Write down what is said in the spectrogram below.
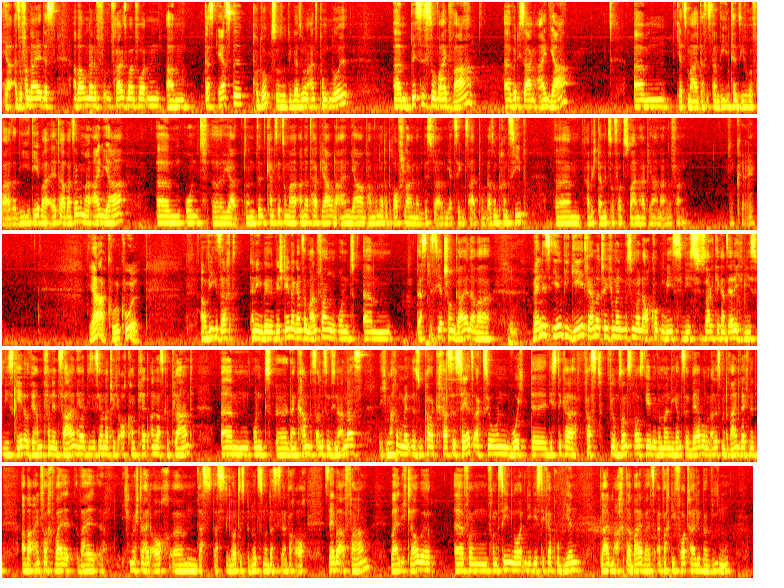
ja, also von daher, das, aber um deine Frage zu beantworten, ähm, das erste Produkt, also die Version 1.0, ähm, bis es soweit war, äh, würde ich sagen, ein Jahr. Ähm, jetzt mal, das ist dann die intensivere Phase. Die Idee war älter, aber sagen wir mal ein Jahr. Ähm, und äh, ja, dann sind, kannst du jetzt nochmal anderthalb Jahre oder ein Jahr, ein paar Monate draufschlagen, dann bist du am jetzigen Zeitpunkt. Also im Prinzip ähm, habe ich damit so vor zweieinhalb Jahren angefangen. Okay. Ja, cool, cool. Aber wie gesagt, Henning, wir, wir stehen da ganz am Anfang und ähm, das ist jetzt schon geil, aber wenn es irgendwie geht, wir haben natürlich im Moment, müssen wir auch gucken, wie es, wie es, sage ich dir ganz ehrlich, wie es, wie es geht. Also wir haben von den Zahlen her dieses Jahr natürlich auch komplett anders geplant. Ähm, und äh, dann kam das alles ein bisschen anders. Ich mache im Moment eine super krasse Sales-Aktion, wo ich die, die Sticker fast für umsonst rausgebe, wenn man die ganze Werbung und alles mit reinrechnet. Aber einfach, weil, weil ich möchte halt auch, ähm, dass, dass die Leute es benutzen und dass sie es einfach auch selber erfahren. Weil ich glaube, äh, von, von zehn Leuten, die die Sticker probieren, bleiben acht dabei, weil es einfach die Vorteile überwiegen.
